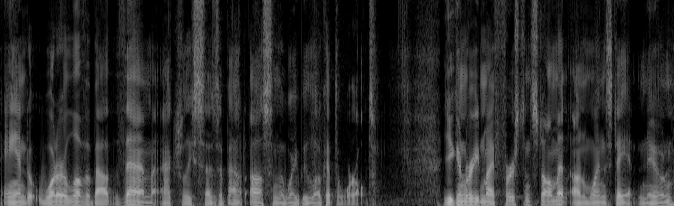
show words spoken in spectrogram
and what our love about them actually says about us and the way we look at the world. You can read my first installment on Wednesday at noon,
